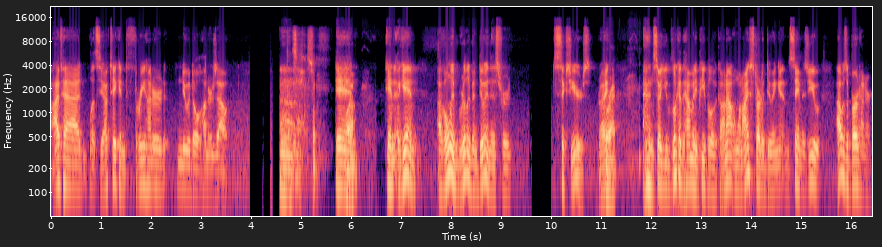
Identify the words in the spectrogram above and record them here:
I've had. Let's see. I've taken 300 new adult hunters out um, That's awesome. And wow. and again, I've only really been doing this for six years, right? Right. And so you look at how many people have gone out. And when I started doing it, and same as you, I was a bird hunter.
